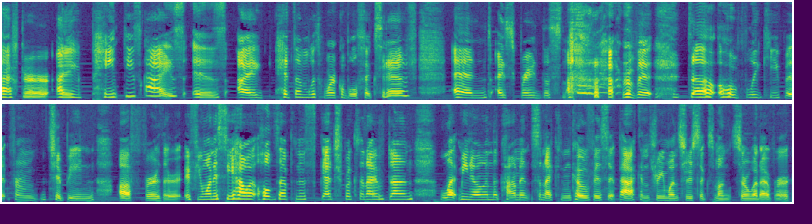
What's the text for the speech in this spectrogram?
after I paint these guys is I hit them with workable fixative and I sprayed the snot out of it to hopefully keep it from chipping off further. If you want to see how it holds up in the sketchbook that I've done, let me know in the comments and I can go visit back in three months or six months or whatever.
